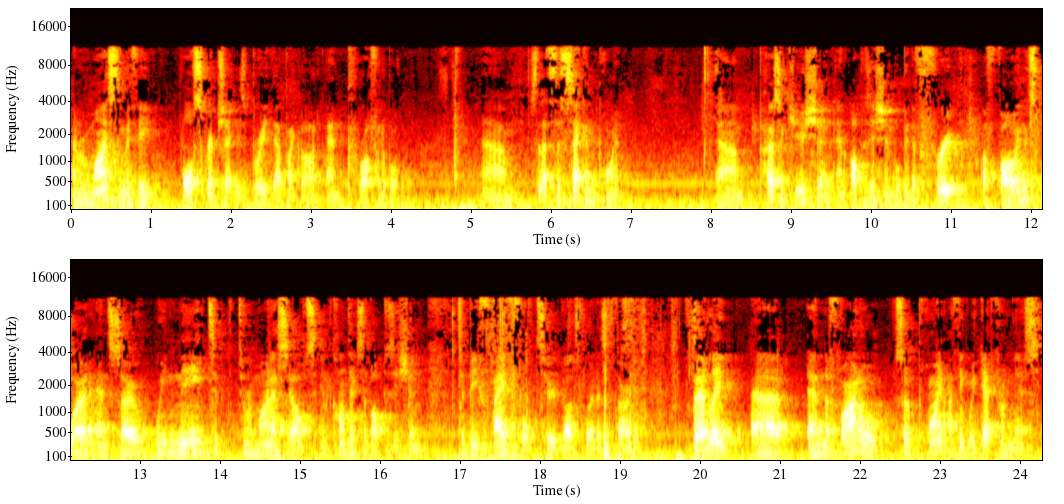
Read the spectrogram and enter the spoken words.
and reminds Timothy all scripture is breathed out by God and profitable. Um, so that's the second point. Um, persecution and opposition will be the fruit of following this word, and so we need to, to remind ourselves, in the context of opposition, to be faithful to God's word as authority. Thirdly, uh, and the final sort of point I think we get from this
